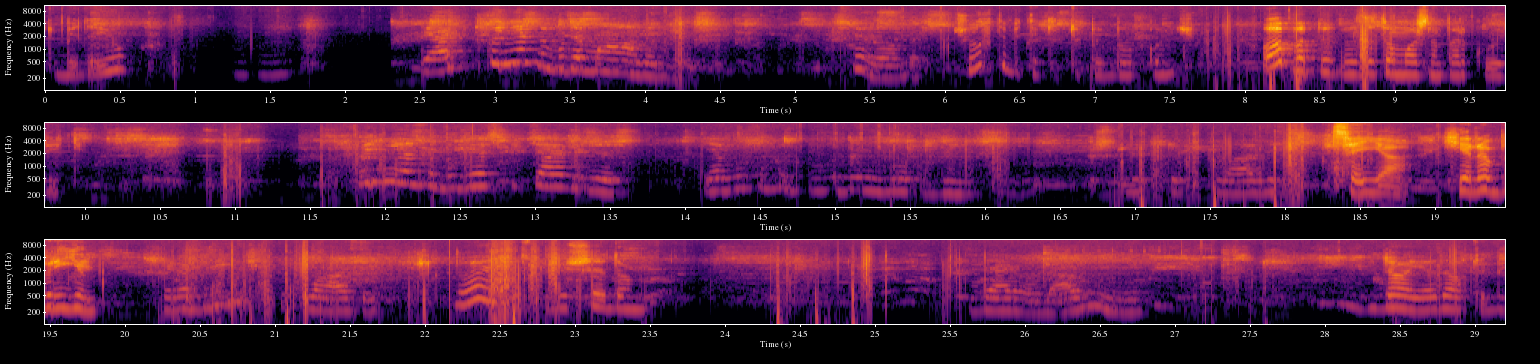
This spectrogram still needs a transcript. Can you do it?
тобі даю. П'ять, звісно, буде мало. Що ти робиш? Чого в тебе такий тупий балкончик? Опа, тут зато можна паркурити. Конечно, бо я спеціально же. Я буду один блок більше. Це я, Херабрін. Кораблінчик тут лазить. Давай я щось тобі ще дам. Дерево дав мені. Да, я дав тобі.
